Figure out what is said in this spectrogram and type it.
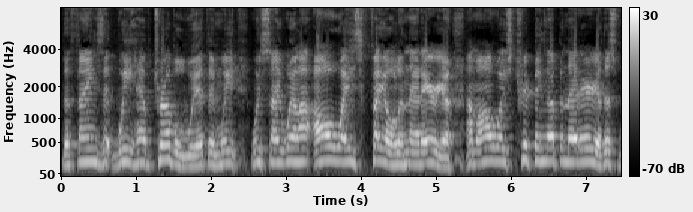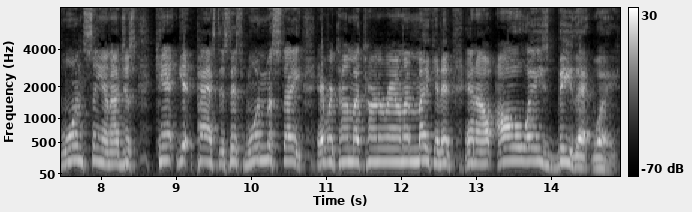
the things that we have trouble with. And we, we say, well, I always fail in that area. I'm always tripping up in that area. This one sin, I just can't get past this. This one mistake. Every time I turn around, I'm making it. And I'll always be that way.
